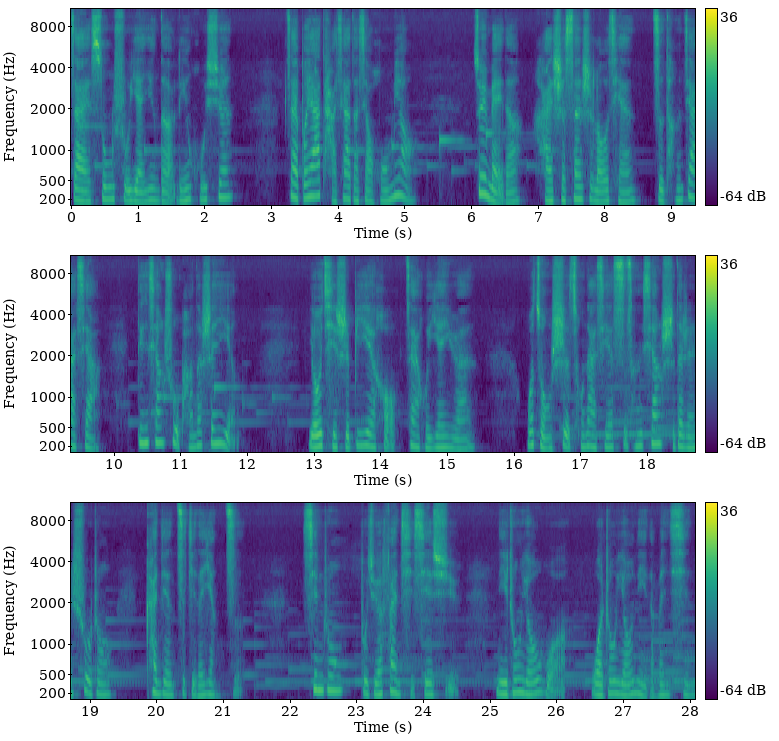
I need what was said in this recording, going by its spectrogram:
在松树掩映的林湖轩。在博雅塔下的小红庙，最美的还是三十楼前紫藤架下、丁香树旁的身影。尤其是毕业后再回燕园，我总是从那些似曾相识的人树中看见自己的影子，心中不觉泛起些许“你中有我，我中有你”的温馨。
